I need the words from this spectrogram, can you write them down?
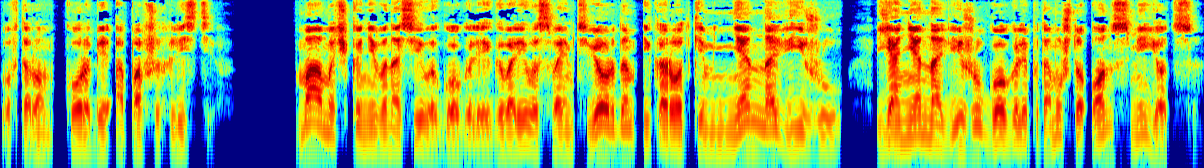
во втором коробе опавших листьев. Мамочка не выносила Гоголя и говорила своим твердым и коротким «ненавижу». Я ненавижу Гоголя, потому что он смеется.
